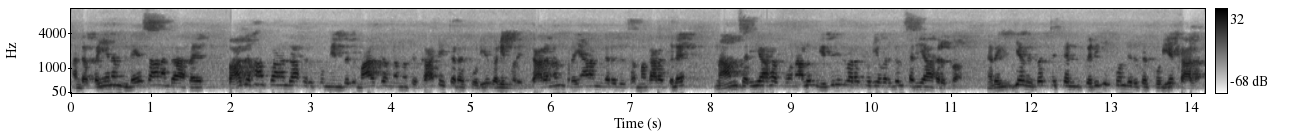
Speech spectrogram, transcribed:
அந்த பயணம் லேசானதாக பாதுகாப்பானதாக இருக்கும் என்பது மார்க்கம் நமக்கு காட்டித் தரக்கூடிய வழிமுறை. காரணம் பிரயாணம்ங்கிறது சமகாலத்துல நாம் சரியாக போனாலும் எதிரில் வரக்கூடியவர்கள் சரியாக இருக்கும். நிறைய விபத்துக்கள் பெருகி கொண்டிருக்கக்கூடிய காலம்.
